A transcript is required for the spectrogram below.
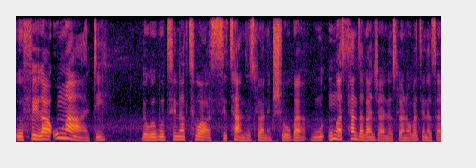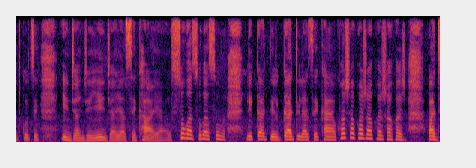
Ufika ungati lokho ukuthi nakuthiwa sithanda isilwane kushuka ungasithanda kanjani isilwane ngoba thina sathi ukuthi inja nje yinja yasekhaya. Suka suka suka likati likati lasekhaya khosha khosha khosha khosha. But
